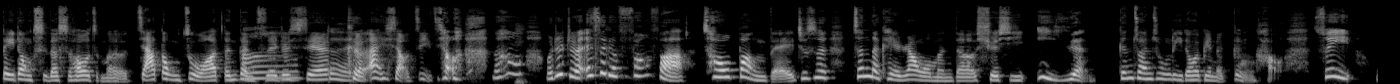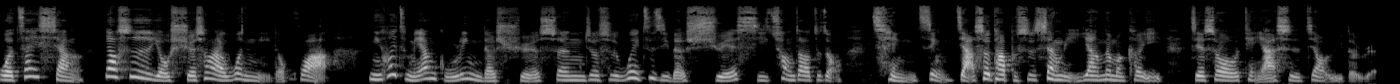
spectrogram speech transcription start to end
被动词的时候怎么加动作啊等等之类，就是一些可爱小技巧。然后我就觉得，哎，这个方法超棒的，诶，就是真的可以让我们的学习意愿。跟专注力都会变得更好，所以我在想，要是有学生来问你的话，你会怎么样鼓励你的学生，就是为自己的学习创造这种情境？假设他不是像你一样那么可以接受填鸭式教育的人，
